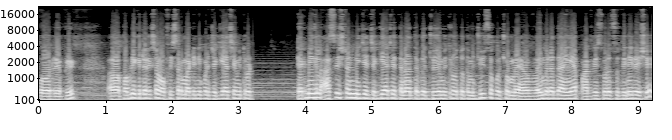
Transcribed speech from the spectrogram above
of repute public election officer માટેની પણ જગ્યા છે, મિત્રો. ટેકનિકલ આસિસ્ટન્ટની જે જગ્યા છે, તેના અંતર્ગત જોઈએ મિત્રો, તો તમે જોઈ શકો છો વયમર્યાદા અહીંયા પાંત્રીસ વર્ષ સુધીની રહેશે.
